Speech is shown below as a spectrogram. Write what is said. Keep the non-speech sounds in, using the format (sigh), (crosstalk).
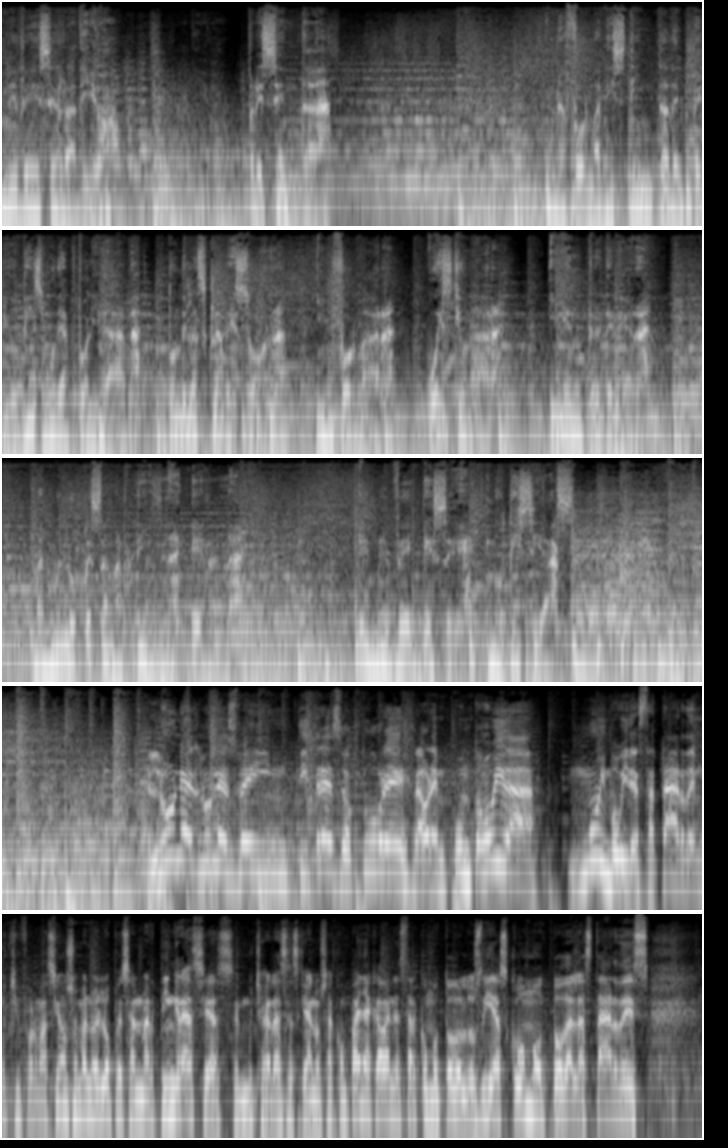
MBS Radio presenta una forma distinta del periodismo de actualidad, donde las claves son informar, cuestionar y entretener. Manuel López San Martín en MBS Noticias. Lunes, lunes 23 de octubre, la hora en punto movida. Muy movida esta tarde, mucha información. Soy Manuel López San Martín, gracias. eh, Muchas gracias que ya nos acompaña. Acaban de estar como todos los días, como todas las tardes,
